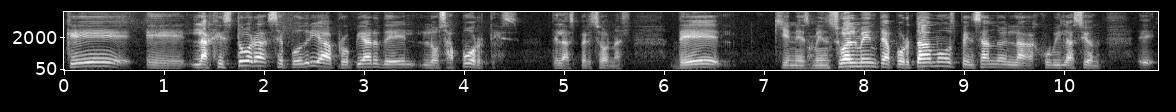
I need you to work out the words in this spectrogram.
que la gestora se podría apropiar de los aportes de las personas, de quienes mensualmente aportamos pensando en la jubilación. Eh,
